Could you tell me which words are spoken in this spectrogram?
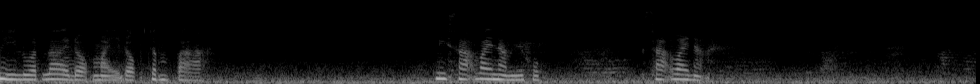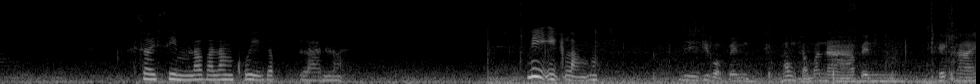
นี่ลวดลายดอกไม้ดอกจำปา มีสระว่ายน้ำอยู่พุสระว่ายน้ำซอยซิมเรากำลังคุยกับร้านเนาะ นี่อีกหลัง นี่ที่บอกเป็นห้องสัมมนาเป็นคล้าย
